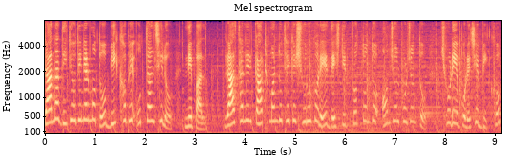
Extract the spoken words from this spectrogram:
টানা দ্বিতীয় দিনের মতো বিক্ষোভে উত্তাল ছিল নেপাল। রাজধানীর কাঠমান্ডু থেকে শুরু করে দেশটির প্রত্যন্ত অঞ্চল পর্যন্ত ছড়িয়ে পড়েছে বিক্ষোভ,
